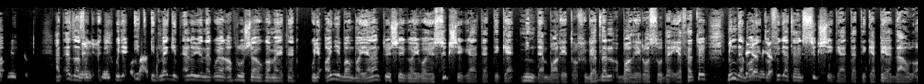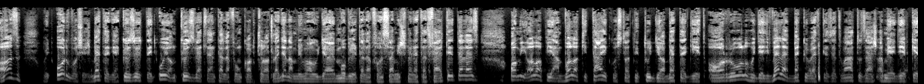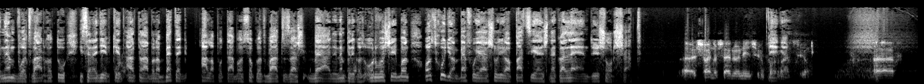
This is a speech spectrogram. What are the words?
Hát ez az, hogy nincs ugye itt, itt megint előjönnek olyan apróságok, amelyeknek ugye annyiban van jelentősége, hogy vajon szükségeltetik-e minden balhétól független, a balhé rosszul, de érthető, minden igen, balhétól igen. függetlenül szükségeltetik-e például az, hogy orvos és betege között egy olyan közvetlen telefonkapcsolat legyen, ami ma ugye mobiltelefonszám ismeretet feltételez, ami alapján valaki tájékoztatni tudja a betegét arról, hogy egy vele bekövetkezett változás, ami egyébként nem volt várható, hiszen egyébként általában a beteg állapotában szokott változás beállni, nem pedig az orvoséban, az hogyan befolyásolja a paciensnek a leendő sorsát? Sajnos erről nincs információ. Igen.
